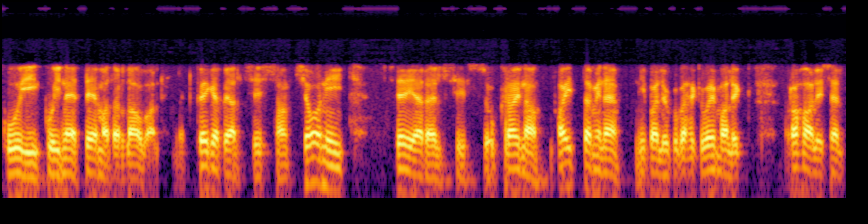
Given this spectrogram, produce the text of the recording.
kui, kui need teemad on laual. et kõigepealt siis sanktsioonid, seejärel siis Ukraina aitamine, nii palju kui vähegi võimalik, rahaliselt,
